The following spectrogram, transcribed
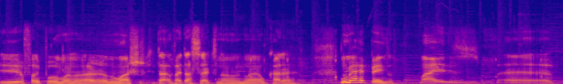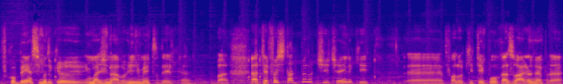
E eu falei, pô, mano, eu não acho que dá- vai dar certo, não. Não é um cara. Não me arrependo, mas é, ficou bem acima do que eu imaginava o rendimento dele, cara. Até foi citado pelo Tite ainda, que é, falou que tem poucas vagas, né, pra,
